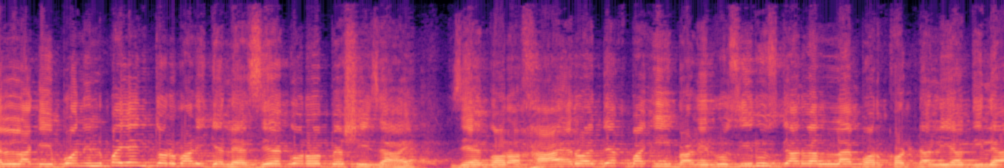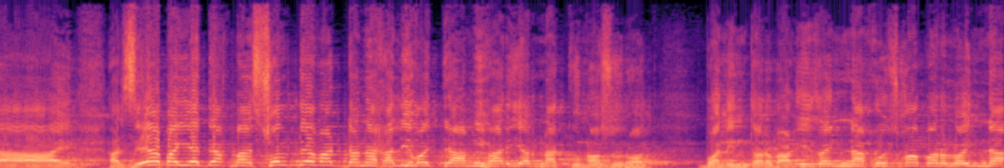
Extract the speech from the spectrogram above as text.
এর লাগি বনিন বাইন তোর বাড়ি গেলে যে গরো বেশি যায়, যে গরো খায় রয় দেখবা ই বাড়ি রুজি রোজগার আল্লাহ বরকট ডালিয়া দিলায়। আর যে বাইয়ে দেখবা চলতে পারডা না, খালি কইতে আমি ভারিয়ার না কোনো সুরত। বনিন তোর বাড়ি যাই না খোঁজ খবর লই না,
